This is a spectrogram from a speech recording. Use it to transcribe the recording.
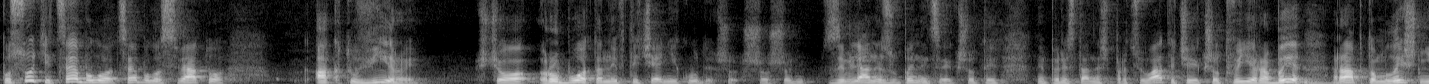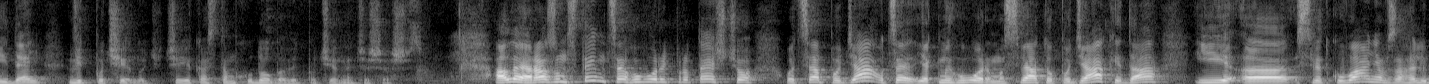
По суті, це було, це було свято акту віри. Що робота не втече нікуди, що, що, що земля не зупиниться, якщо ти не перестанеш працювати, чи якщо твої раби раптом лишній день відпочинуть, чи якась там худоба відпочине, чи ще щось. Але разом з тим це говорить про те, що оця подя, оце, як ми говоримо, свято подяки, да, і е, святкування взагалі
